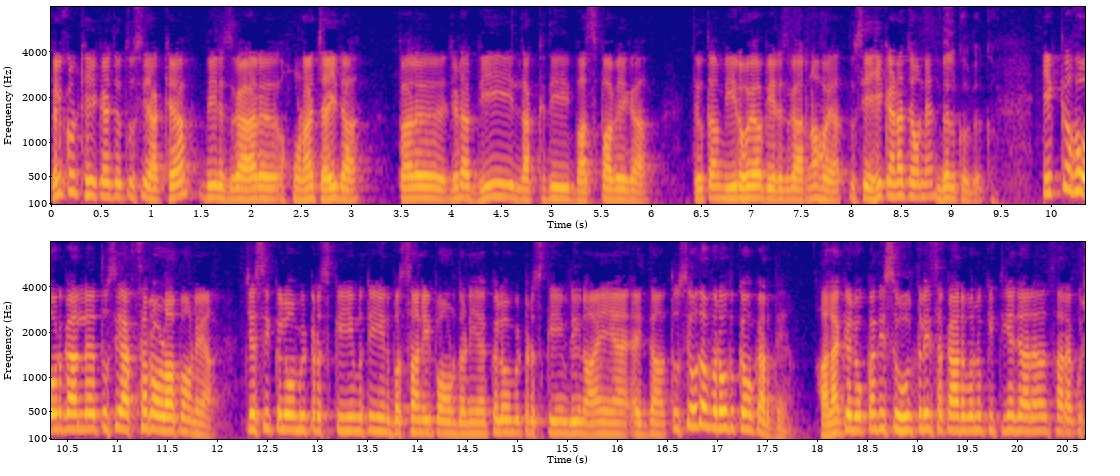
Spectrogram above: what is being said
ਬਿਲਕੁਲ ਠੀਕ ਹੈ ਜੋ ਤੁਸੀਂ ਆਖਿਆ ਵੀ ਰੁਜ਼ਗਾਰ ਹੋਣਾ ਚਾਹੀਦਾ ਪਰ ਜਿਹੜਾ 20 ਲੱਖ ਦੀ ਬੱਸ ਪਾਵੇਗਾ ਤੇ ਉਹ ਤਾਂ ਅਮੀਰ ਹੋਇਆ ਬੇਰੁਜ਼ਗਾਰ ਨਾ ਹੋਇਆ ਤੁਸੀਂ ਇਹੀ ਕਹਿਣਾ ਚਾਹੁੰਦੇ ਆ ਬਿਲਕੁਲ ਬਿਲਕੁਲ। ਇੱਕ ਹੋਰ ਗੱਲ ਤੁਸੀਂ ਅਕਸਰ ਰੌਲਾ ਪਾਉਂਦੇ ਆ ਜੇ ਅਸੀਂ ਕਿਲੋਮੀਟਰ ਸਕੀਮ ਅਧੀਨ ਬੱਸਾਂ ਨਹੀਂ ਪਾਉਣ ਦੇਣੀਆਂ ਕਿਲੋਮੀਟਰ ਸਕੀਮ ਦੀ ਆਏ ਆ ਐਦਾਂ ਤੁਸੀਂ ਉਹਦਾ ਵਿਰੋਧ ਕਿਉਂ ਕਰਦੇ ਆ? ਹਾਲਾਂਕਿ ਲੋਕਾਂ ਦੀ ਸਹੂਲਤ ਲਈ ਸਰਕਾਰ ਵੱਲੋਂ ਕੀਤੀਆਂ ਜਾ ਰਿਹਾ ਸਾਰਾ ਕੁਝ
